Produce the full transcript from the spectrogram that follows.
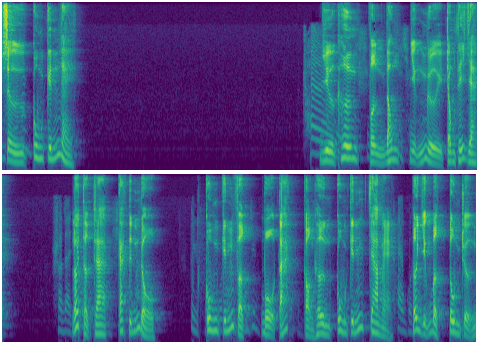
Sự cung kính này vượt hơn phần đông những người trong thế gian. Nói thật ra các tín đồ cung kính phật bồ tát còn hơn cung kính cha mẹ hơn những bậc tôn trưởng.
